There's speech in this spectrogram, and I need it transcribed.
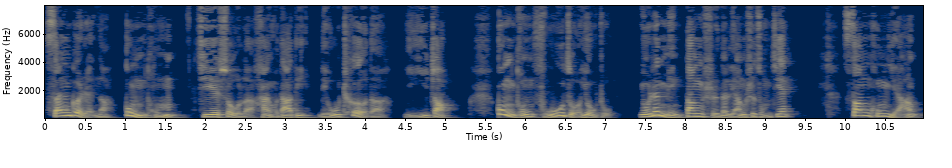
三个人呢，共同接受了汉武大帝刘彻的遗诏，共同辅佐幼主，又任命当时的粮食总监桑弘羊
